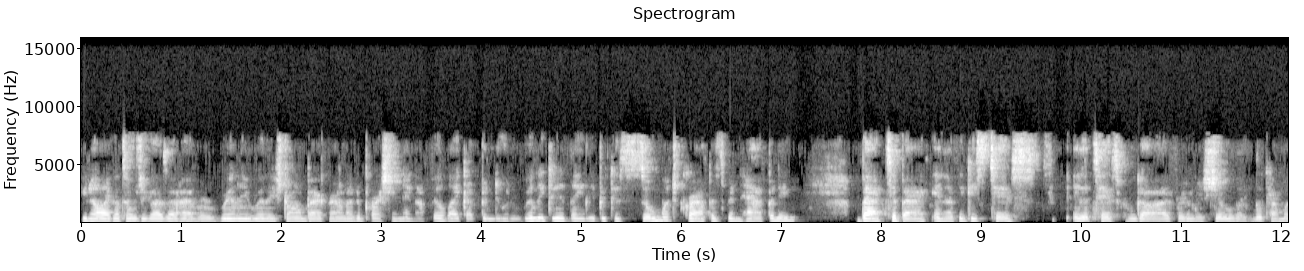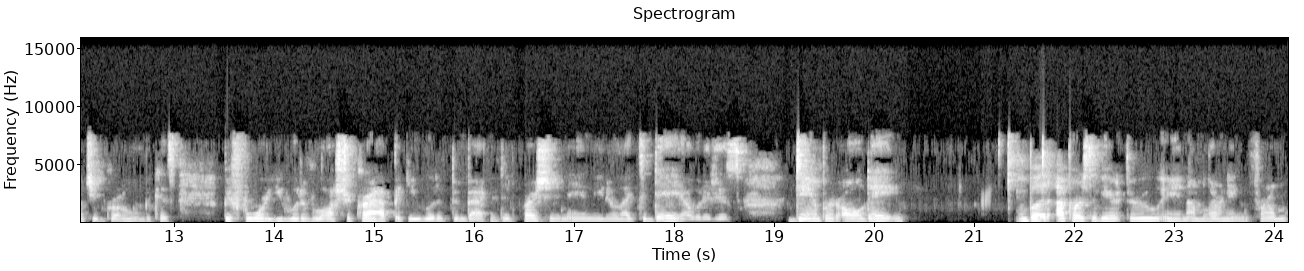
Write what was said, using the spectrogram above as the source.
you know like i told you guys i have a really really strong background of depression and i feel like i've been doing really good lately because so much crap has been happening back to back and i think it's test a test from god for him to show like look how much you've grown because before you would have lost your crap and you would have been back into depression. And, you know, like today, I would have just dampered all day. But I persevered through and I'm learning from,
